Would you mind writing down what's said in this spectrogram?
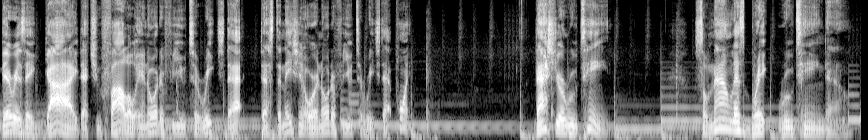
there is a guide that you follow in order for you to reach that destination or in order for you to reach that point. That's your routine. So now let's break routine down.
